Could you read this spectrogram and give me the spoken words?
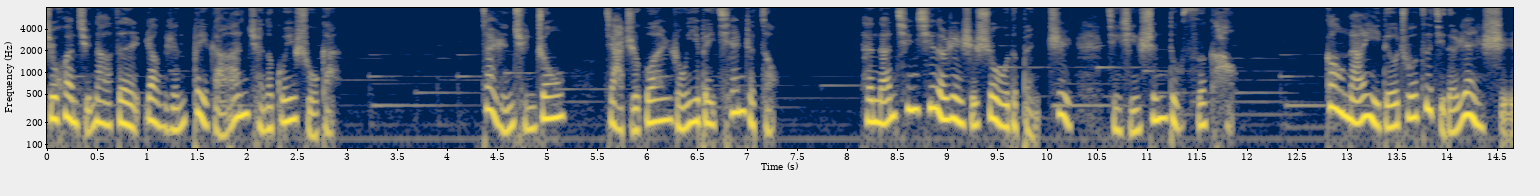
去换取那份让人倍感安全的归属感。在人群中。”价值观容易被牵着走，很难清晰地认识事物的本质，进行深度思考，更难以得出自己的认识。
